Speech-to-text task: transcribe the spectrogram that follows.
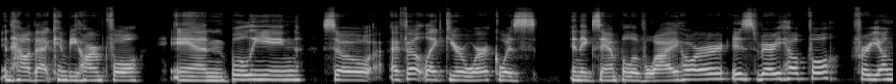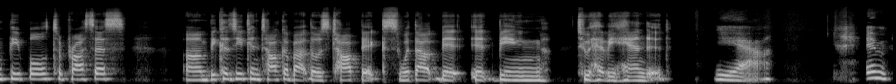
and how that can be harmful and bullying. So I felt like your work was an example of why horror is very helpful for young people to process um, because you can talk about those topics without it being too heavy handed. Yeah. And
